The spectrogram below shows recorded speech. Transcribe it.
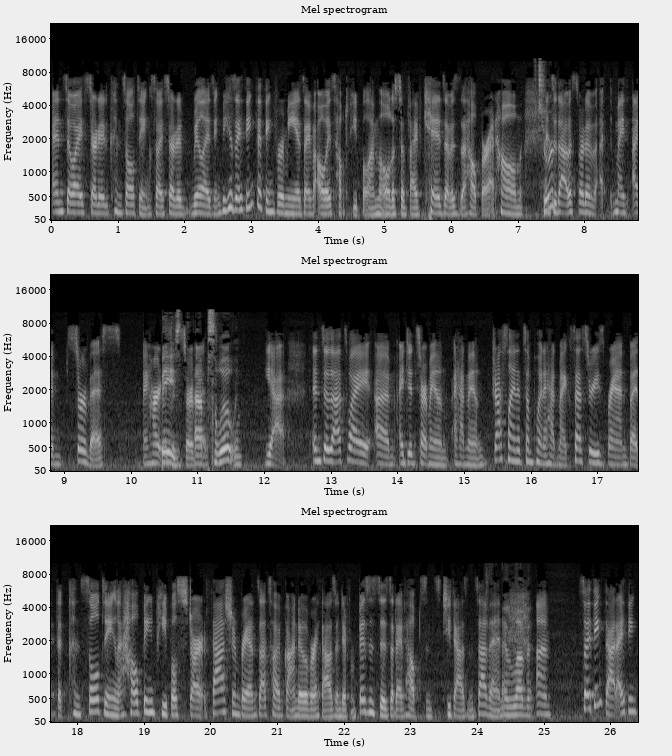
And so I started consulting. So I started realizing because I think the thing for me is I've always helped people. I'm the oldest of five kids. I was the helper at home. Sure. And so that was sort of my I'm service. My heart is based service. absolutely Yeah. And so that's why um, I did start my own. I had my own dress line at some point. I had my accessories brand, but the consulting, the helping people start fashion brands, that's how I've gotten to over a thousand different businesses that I've helped since 2007. I love it. Um, so I think that I think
